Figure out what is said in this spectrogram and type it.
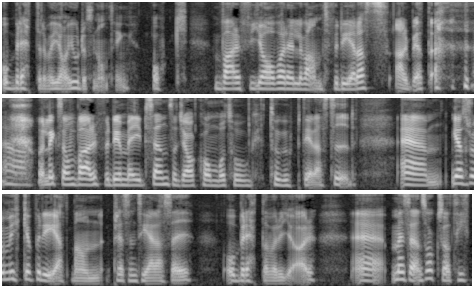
Och berättade vad jag gjorde för någonting och varför jag var relevant för deras arbete. Ja. och liksom varför det made sense att jag kom och tog, tog upp deras tid. Um, jag tror mycket på det att man presenterar sig och berättar vad du gör. Uh, men sen så också att hit,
